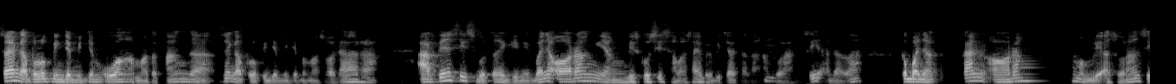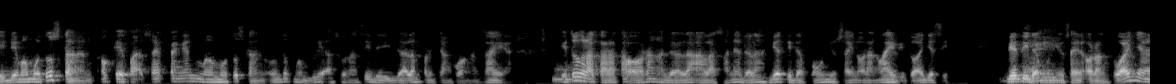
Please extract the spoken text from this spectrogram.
Saya nggak perlu pinjam-pinjam uang sama tetangga. Saya nggak perlu pinjam-pinjam sama saudara. Artinya sih sebetulnya gini, banyak orang yang diskusi sama saya berbicara tentang hmm. asuransi hmm. adalah kebanyakan orang membeli asuransi. Dia memutuskan, oke okay, Pak, saya pengen memutuskan untuk membeli asuransi di dalam perencanaan keuangan saya. Hmm. Itu rata-rata orang adalah alasannya adalah dia tidak mau nyusahin orang lain itu aja sih. Dia okay. tidak menyusahin orang tuanya,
